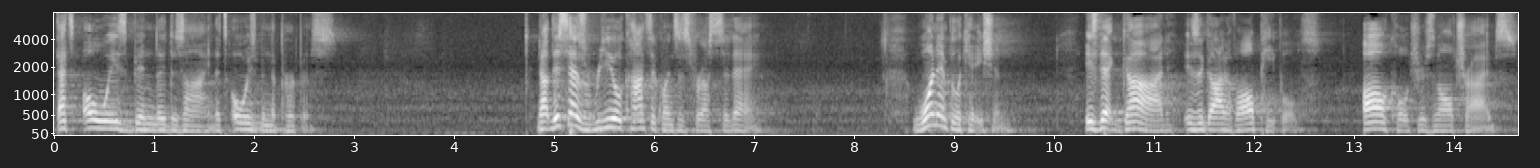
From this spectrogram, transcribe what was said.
That's always been the design, that's always been the purpose. Now, this has real consequences for us today. One implication is that God is a God of all peoples, all cultures, and all tribes.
